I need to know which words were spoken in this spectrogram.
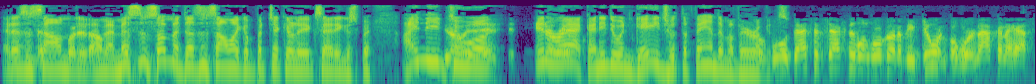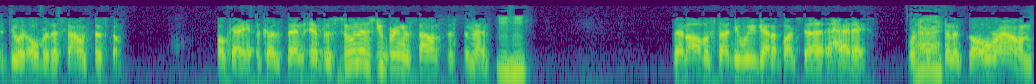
That doesn't sound. it. Am I missing something? It doesn't sound like a particularly exciting. exper- I need You to know, uh, it- it- interact. I need to engage with the fandom of Arrogance. Well, that's exactly what we're going to be doing, but we're not going to have to do it over the sound system. Okay, because then if as soon as you bring the sound system in, hmm then all of a sudden we've got a bunch of headaches. We're All just right. going to go around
